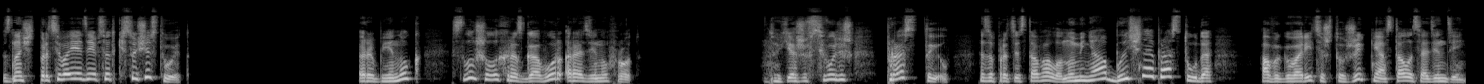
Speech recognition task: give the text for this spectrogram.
«Значит, противоядие все-таки существует?» Рыбьянок слушал их разговор, разинув рот. «Но я же всего лишь простыл», — запротестовал он. «У меня обычная простуда, а вы говорите, что жить мне осталось один день».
